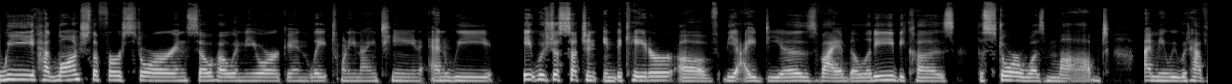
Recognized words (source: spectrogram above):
we had launched the first store in Soho in New York in late 2019 and we it was just such an indicator of the idea's viability because the store was mobbed. I mean, we would have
